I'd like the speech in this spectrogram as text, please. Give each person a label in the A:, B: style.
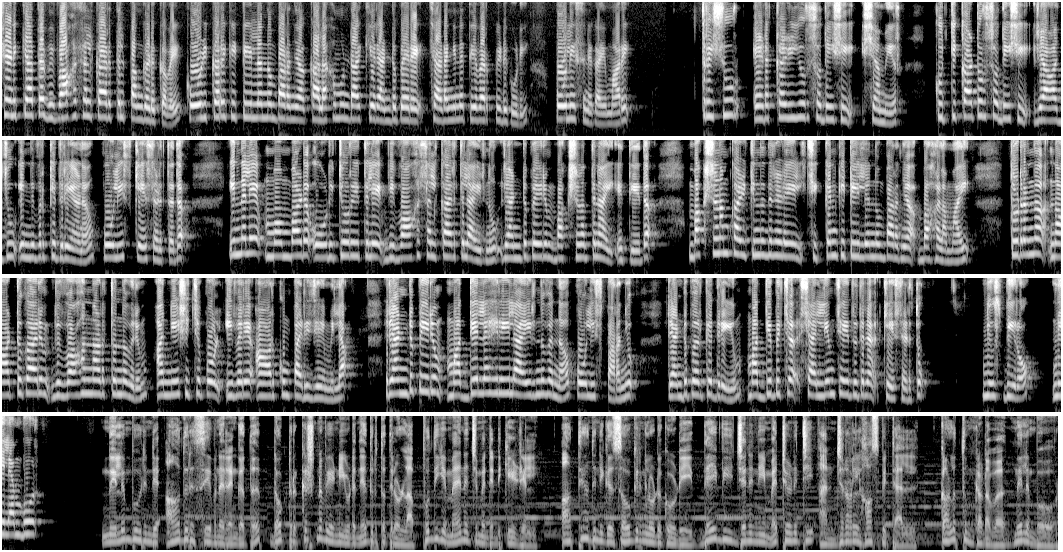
A: ക്ഷണിക്കാത്ത വിവാഹ സൽക്കാരത്തിൽ പങ്കെടുക്കവെ കോഴിക്കറി കിട്ടിയില്ലെന്നും പറഞ്ഞ് കലഹമുണ്ടാക്കിയ രണ്ടുപേരെ ചടങ്ങിനെത്തിയവർ പിടികൂടി പോലീസിന് കൈമാറി. തൃശൂർ എടക്കഴിയൂർ സ്വദേശി ഷമീർ കുറ്റിക്കാട്ടൂർ സ്വദേശി രാജു എന്നിവർക്കെതിരെയാണ് പോലീസ് കേസെടുത്തത്. ഇന്നലെ മൊമ്പാട് ഓഡിറ്റോറിയത്തിലെ വിവാഹ സൽക്കാരത്തിലായിരുന്നു രണ്ടുപേരും ഭക്ഷണത്തിനായി എത്തിയത്. ഭക്ഷണം കഴിക്കുന്നതിനിടയിൽ ചിക്കൻ കിട്ടിയില്ലെന്നും പറഞ്ഞ് ബഹളമായി. തുടർന്ന് നാട്ടുകാരും വിവാഹം നടത്തുന്നവരും അന്വേഷിച്ചപ്പോൾ ഇവരെ ആർക്കും പരിചയമില്ല. രണ്ടുപേരും മദ്യലഹരിയിലായിരുന്നുവെന്ന് പോലീസ് പറഞ്ഞു. രണ്ടുപേർക്കെതിരെയും മദ്യപിച്ച് ശല്യം ചെയ്തതിന് കേസെടുത്തു. News bureau Nilambur.
B: നിലമ്പൂരിന്റെ ആതുര സേവന രംഗത്ത് ഡോക്ടർ കൃഷ്ണവേണിയുടെ നേതൃത്വത്തിലുള്ള പുതിയ മാനേജ്മെന്റിന്റെ കീഴിൽ അത്യാധുനിക സൗകര്യങ്ങളോടുകൂടി Devi Janani maternity and general hospital Kaluthumkadavu Nilambur.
